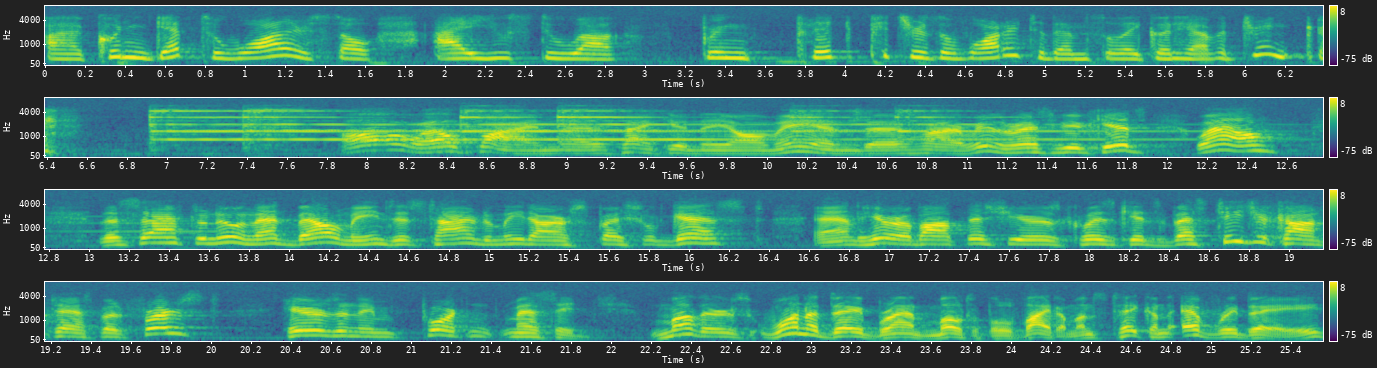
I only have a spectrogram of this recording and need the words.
uh, couldn't get to water, so I used to uh, bring pit- pitchers of water to them so they could have a drink. Oh well, fine. Uh, thank you, Naomi and uh, Harvey and the rest of you kids. Well, this afternoon that bell means it's time to meet our special guest and hear about this year's Quiz Kids Best Teacher contest. But first, here's an important message. Mother's one a day brand multiple vitamins taken every day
